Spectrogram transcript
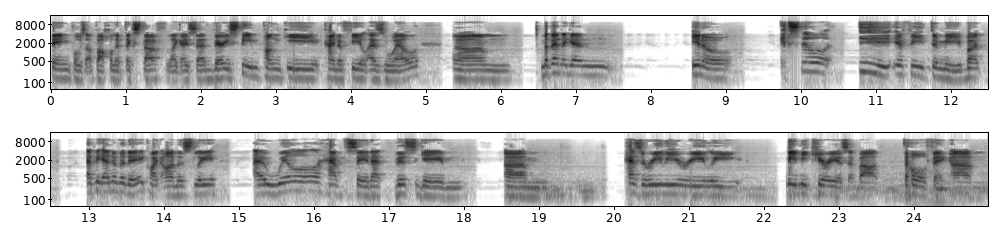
thing, post-apocalyptic stuff. Like I said, very steampunky kind of feel as well. Um, but then again, you know, it's still iffy to me. But at the end of the day, quite honestly, I will have to say that this game um, has really, really made me curious about the whole thing. Um,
